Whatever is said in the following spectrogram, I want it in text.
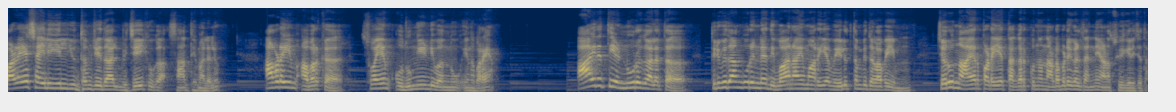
പഴയ ശൈലിയിൽ യുദ്ധം ചെയ്താൽ വിജയിക്കുക സാധ്യമല്ലല്ലോ. അവിടെയും അവർക്ക് സ്വയം ഒതുങ്ങേണ്ടി വന്നു എന്ന് പറയാം. ആയിരത്തി എണ്ണൂറ് കാലത്ത് തിരുവിതാംകൂറിന്റെ ദിവാനായി മാറിയ വേലുത്തമ്പി തിളവയും ചെറു നായർപ്പടയെ തകർക്കുന്ന നടപടികൾ തന്നെയാണ് സ്വീകരിച്ചത്.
